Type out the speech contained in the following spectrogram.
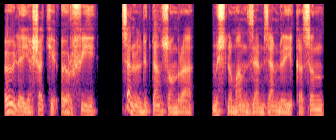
öyle yaşa ki örfi, sen öldükten sonra Müslüman zemzemle yıkasın,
